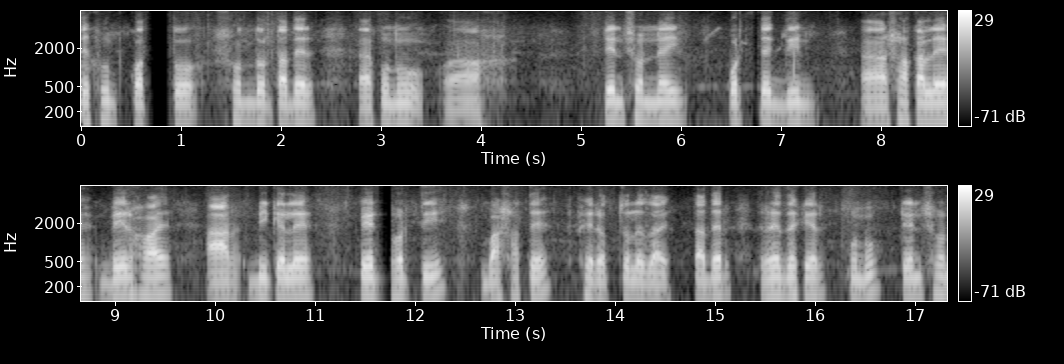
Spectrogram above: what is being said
দেখুন কত সুন্দর তাদের কোনো টেনশন নেই। প্রত্যেক দিন সকালে বের হয় আর বিকেলে পেট ভর্তি বাসাতে ফেরত চলে যায়। তাদের রেজেকের কোনো টেনশন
